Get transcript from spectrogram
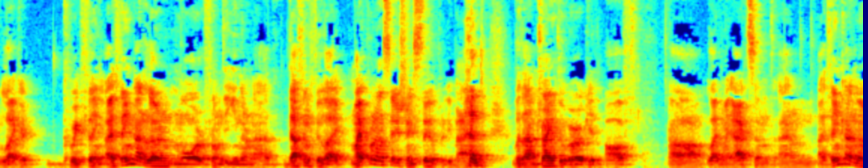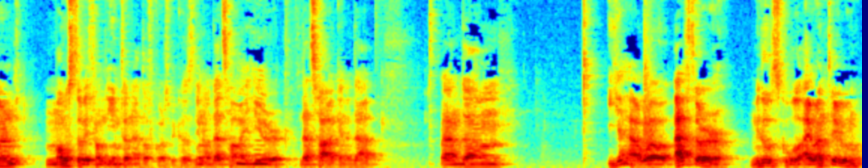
like a quick thing, I think I learned more from the internet. Definitely, like my pronunciation is still pretty bad, but I'm trying to work it off, uh, like my accent, and I think I learned most of it from the internet, of course, because you know that's how I hear, that's how I can adapt, and um, yeah, well, after middle school, I went to.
